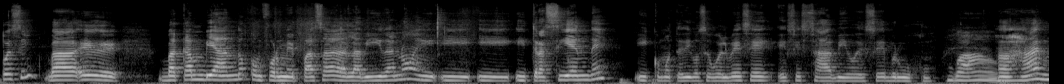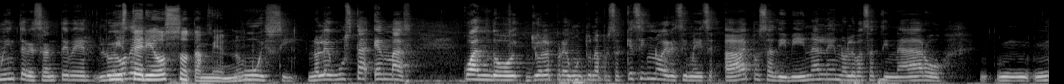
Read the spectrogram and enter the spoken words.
pues sí, va... Eh, va cambiando conforme pasa la vida, ¿no? Y, y, y, trasciende y como te digo, se vuelve ese, ese sabio, ese brujo. Wow. Ajá, es muy interesante ver. Misterioso también, ¿no? Muy, sí. No le gusta, es más, cuando yo le pregunto a una persona, ¿qué signo eres? Y me dice, ay, pues adivínale, no le vas a atinar o mm,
